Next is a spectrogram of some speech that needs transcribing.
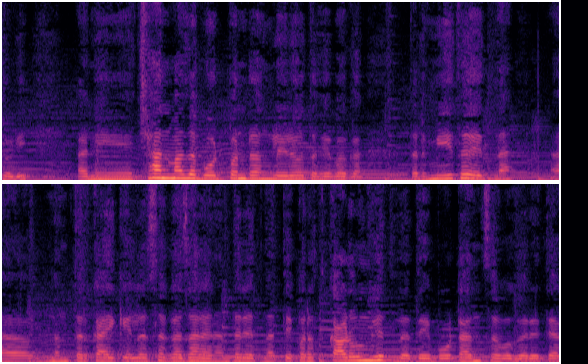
थोडी. आणि छान माझं बोट पण रंगलेलं होतं हे बघा. तर मी इथं येत ना नंतर काय केलं सगळं झाल्यानंतर येत ना ते परत काढून घेतलं ते बोटांचं वगैरे त्या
